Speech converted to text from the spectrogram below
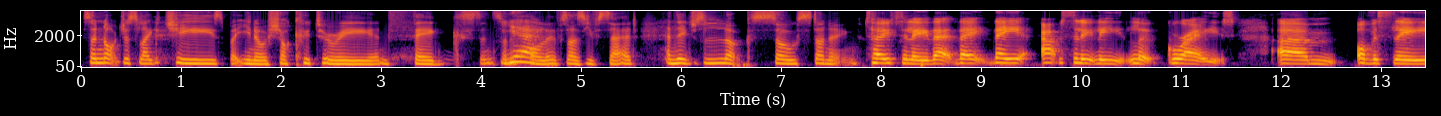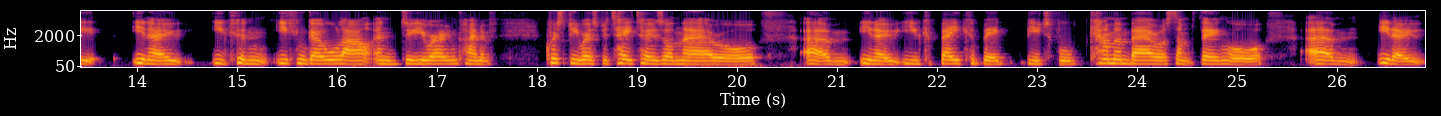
So not just like cheese, but you know, charcuterie and figs and sort Yeah. of olives, as you've said, and they just look so stunning. totally that they they absolutely look great um obviously you know you can you can go all out and do your own kind of crispy roast potatoes on there or um you know you could bake a big beautiful camembert or something or um you know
